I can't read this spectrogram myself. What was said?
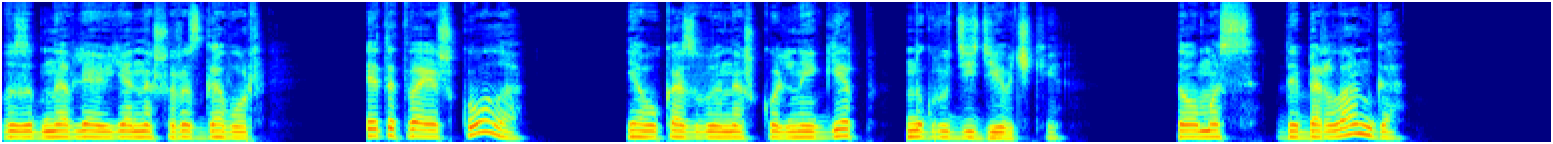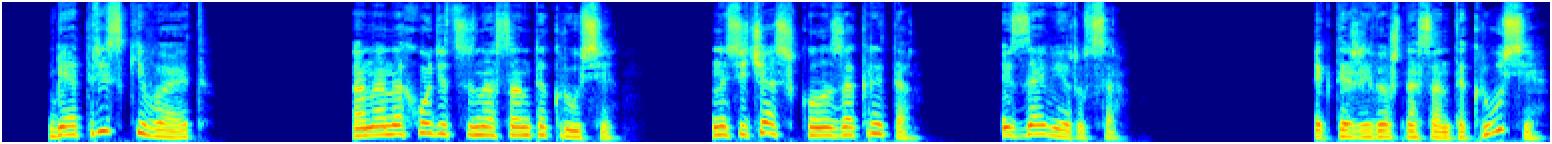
Возобновляю я наш разговор. «Это твоя школа?» Я указываю на школьный герб на груди девочки. «Томас де Берланга?» Беатрис кивает. Она находится на Санта-Крусе. Но сейчас школа закрыта. Из-за вируса. «Так ты живешь на Санта-Крусе?»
